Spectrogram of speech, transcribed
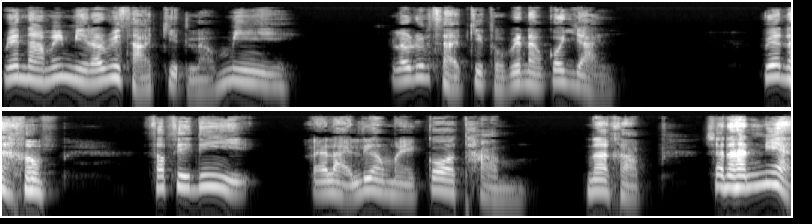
เวียดนามไม่มีรัฐวิสาหกิจแล้วมีแล้วรัฐวิสาหกิจของเวียดนามก็ใหญ่ เวียดนามซับซิดีหลาย ๆ เรื่องไหมก็ทำนะครับ ฉะนั้นเนี่ย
